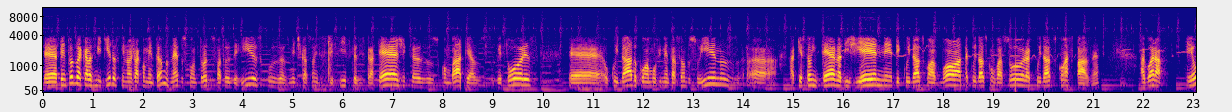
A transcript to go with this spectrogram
é, tem todas aquelas medidas que nós já comentamos, né, dos controles dos fatores de riscos, as medicações específicas estratégicas, os combates aos vetores, é, o cuidado com a movimentação dos suínos, a, a, questão interna de higiene, de cuidados com a bota, cuidados com vassoura, cuidados com as pás, né? Agora, eu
